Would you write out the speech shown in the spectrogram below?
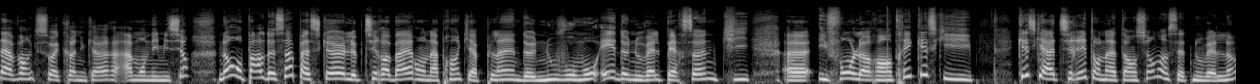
avant que tu sois chroniqueur à mon émission. Non, on parle de ça parce que le petit Robert, on apprend qu'il y a plein de nouveaux mots et de nouvelles personnes qui euh, y font leur entrée. Qu'est-ce qui, qu'est-ce qui a attiré ton attention dans cette nouvelle-là?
